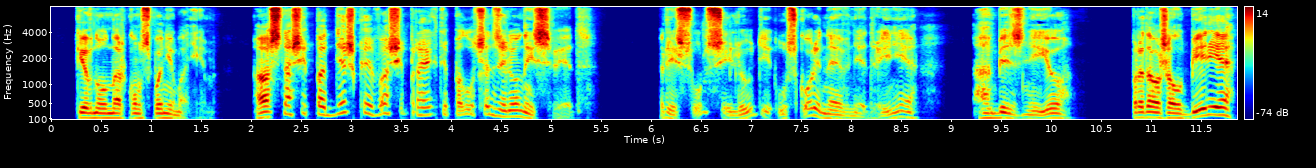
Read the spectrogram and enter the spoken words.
— кивнул нарком с пониманием. А с нашей поддержкой ваши проекты получат зеленый свет. Ресурсы, люди, ускоренное внедрение. А без нее... Продолжал Берия,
